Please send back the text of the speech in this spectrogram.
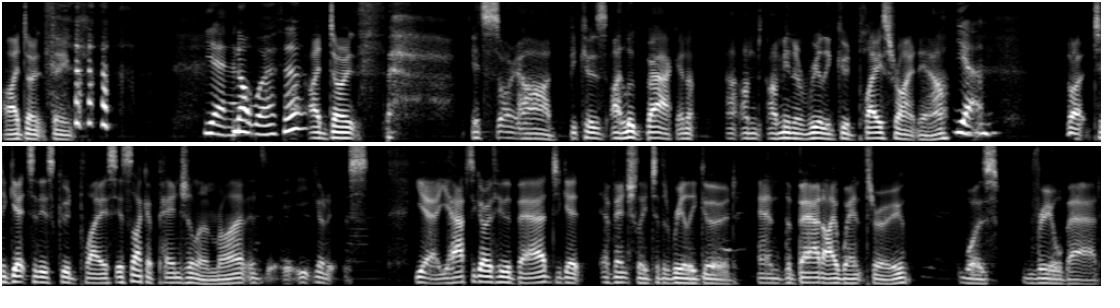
I don't think. Yeah. Not worth it. I don't. Th- it's so hard because I look back and I, I'm I'm in a really good place right now. yeah. But to get to this good place, it's like a pendulum, right? It's, you got yeah, you have to go through the bad to get eventually to the really good. And the bad I went through was real bad.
